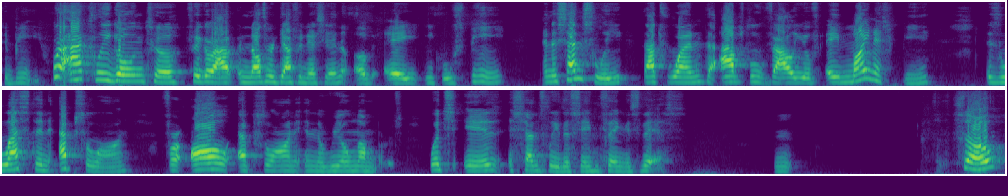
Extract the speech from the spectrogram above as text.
to b. We're actually going to figure out another definition of a equals b, and essentially that's when the absolute value of a minus b is less than epsilon for all epsilon in the real numbers, which is essentially the same thing as this. Mm. So,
